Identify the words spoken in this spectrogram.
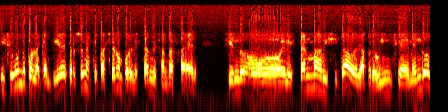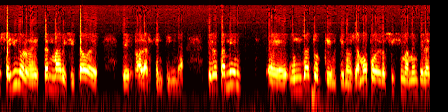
y segundo por la cantidad de personas que pasaron por el stand de San Rafael, siendo el stand más visitado de la provincia de Mendoza y uno de los stands más visitados de, de toda la Argentina. Pero también eh, un dato que, nos llamó poderosísimamente la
